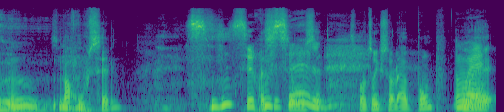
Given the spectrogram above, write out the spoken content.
Euh. C'est pas Roussel Si, c'est Ah, si, c'est Roussel. C'est pour le truc sur la pompe. Ouais. Ouais.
